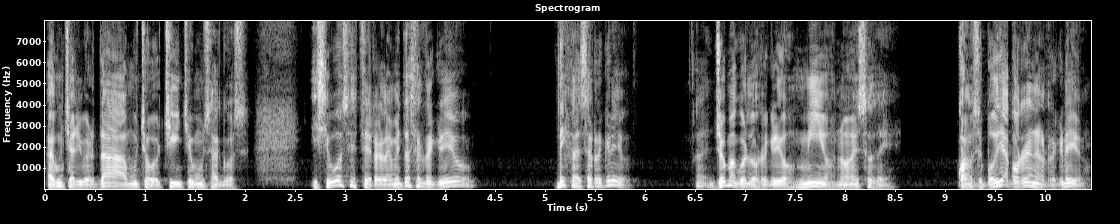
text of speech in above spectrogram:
hay mucha libertad, mucho bochinche, mucha cosa. Y si vos este, reglamentás el recreo, deja de ser recreo. Yo me acuerdo los recreos míos, ¿no? Esos de. Cuando se podía correr en el recreo.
